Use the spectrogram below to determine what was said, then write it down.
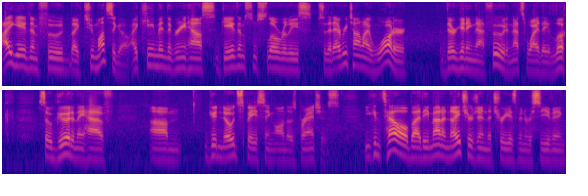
I gave them food like two months ago. I came in the greenhouse, gave them some slow release so that every time I water, they're getting that food. And that's why they look so good and they have um, good node spacing on those branches. You can tell by the amount of nitrogen the tree has been receiving,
